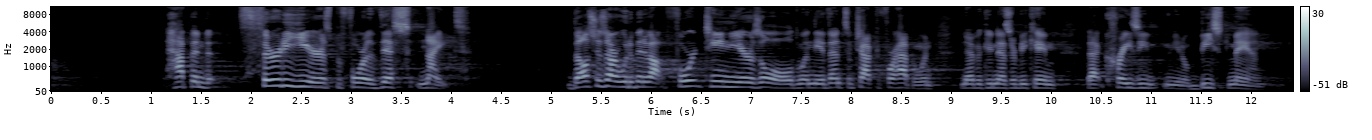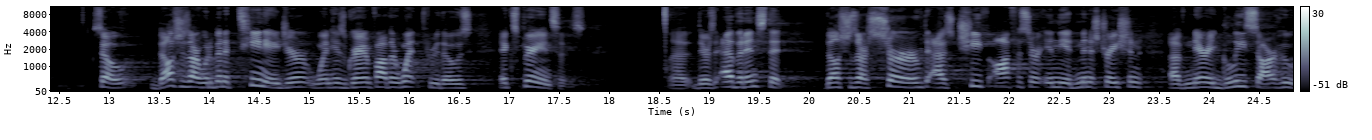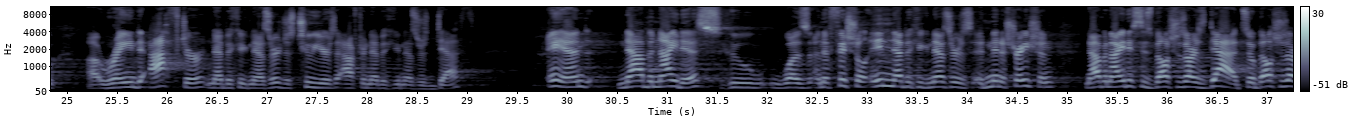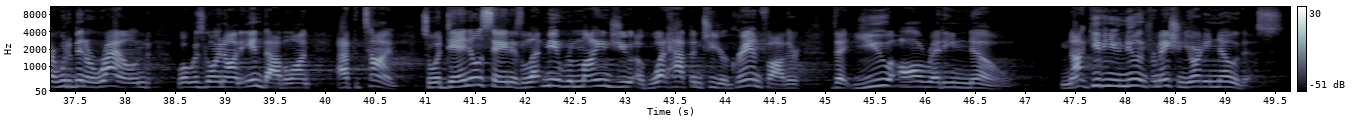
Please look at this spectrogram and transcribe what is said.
happened 30 years before this night. Belshazzar would have been about 14 years old when the events of chapter 4 happened, when Nebuchadnezzar became that crazy, you know, beast man. So Belshazzar would have been a teenager when his grandfather went through those experiences. Uh, there's evidence that Belshazzar served as chief officer in the administration of Neriglissar, who uh, reigned after Nebuchadnezzar, just two years after Nebuchadnezzar's death. And Nabonidus, who was an official in Nebuchadnezzar's administration, Nabonidus is Belshazzar's dad. So Belshazzar would have been around what was going on in Babylon at the time. So what Daniel is saying is, let me remind you of what happened to your grandfather that you already know. I'm not giving you new information, you already know this.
